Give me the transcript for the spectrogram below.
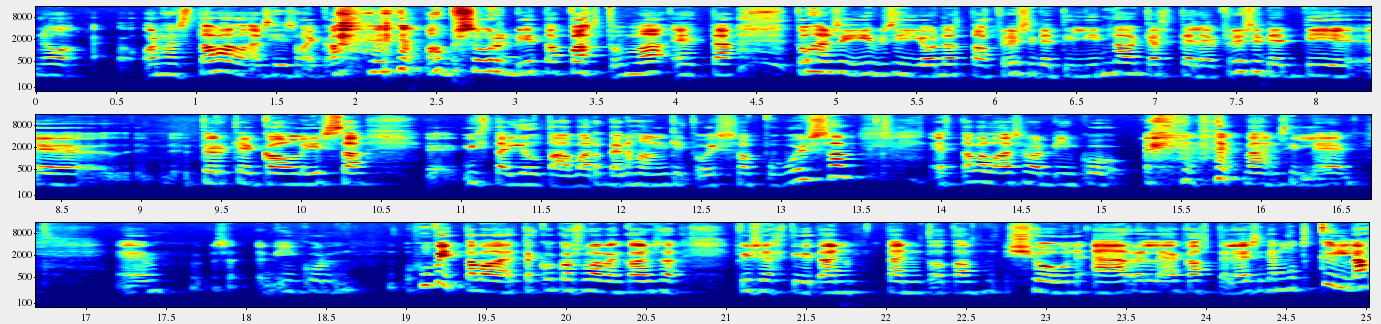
No onhan se tavallaan siis aika absurdi tapahtuma, että tuhansia ihmisiä jonottaa presidentin linnaa, käsittelee presidenttiä ö, törkeän kalliissa yhtä iltaa varten hankituissa puvuissa. Että tavallaan se on niinku, vähän silleen niin kuin huvittavaa, että koko Suomen kansa pysähtyy tämän, tämän tota shown äärelle ja kattelee sitä, mutta kyllä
